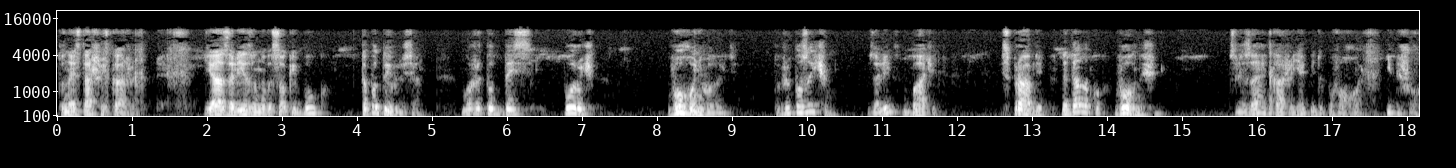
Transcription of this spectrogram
То найстарший каже: Я залізу на високий бук, то подивлюся, може тут десь поруч вогонь горить. Вже позичимо. Заліз, бачить. І справді, недалеко вогнище. Злізає, каже, я піду по вогонь. І пішов.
